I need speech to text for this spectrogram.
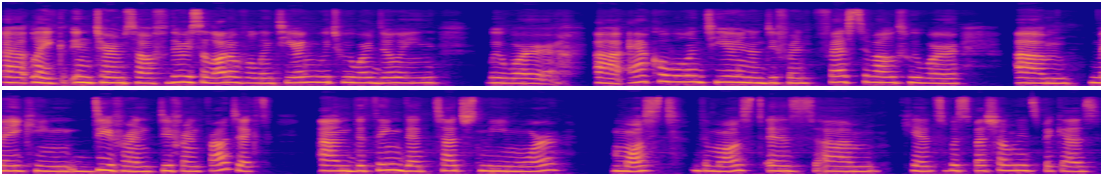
Uh, like in terms of there is a lot of volunteering which we were doing. We were uh, eco volunteering on different festivals. We were um, making different different projects. And the thing that touched me more, most the most, is um, kids with special needs because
